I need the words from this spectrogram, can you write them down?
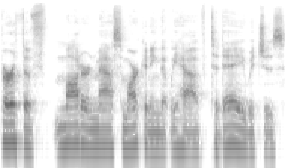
birth of modern mass marketing that we have today which is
